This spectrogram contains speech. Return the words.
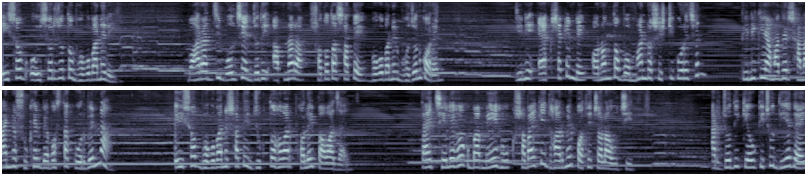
এইসব ঐশ্বর্য তো ভগবানেরই। মহারাজজি বলছেন, যদি আপনারা সততার সাথে ভগবানের ভোজন করেন যিনি এক সেকেন্ডে অনন্ত ব্রহ্মাণ্ড সৃষ্টি করেছেন, তিনি কি আমাদের সামান্য সুখের ব্যবস্থা করবেন না? এই সব ভগবানের সাথে যুক্ত হওয়ার ফলেই পাওয়া যায়। তাই ছেলে হোক বা মেয়ে হোক সবাইকে ধর্মের পথে চলা উচিত। আর যদি কেউ কিছু দিয়ে দেয়,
